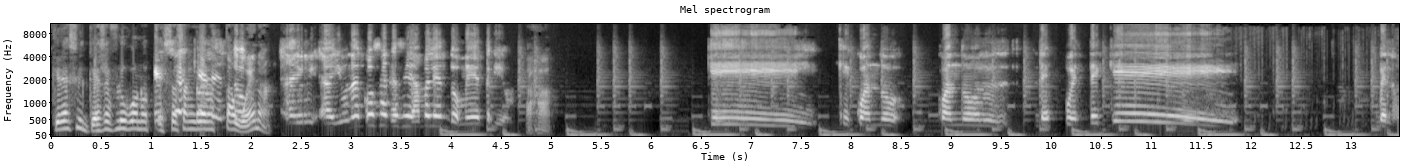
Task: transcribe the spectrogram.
Quiere decir que ese flujo, no, esa sangre no está buena. Hay, una cosa que se llama el endometrio. Ajá. Que, que cuando, cuando después de que, bueno,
